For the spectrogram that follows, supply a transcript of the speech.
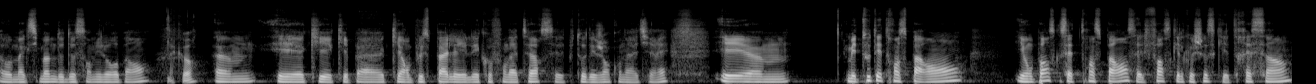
au maximum de 200 000 euros par an. D'accord. Euh, et qui est, qui est pas, qui est en plus pas les, les cofondateurs, c'est plutôt des gens qu'on a attirés. Et euh, mais tout est transparent et on pense que cette transparence, elle force quelque chose qui est très sain,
